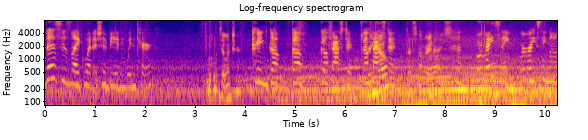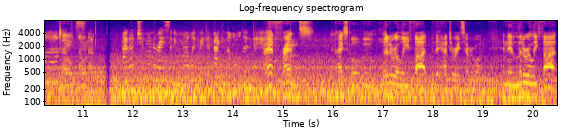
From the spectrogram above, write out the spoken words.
this is like what it should be in winter. Is it winter? Green, go, go, go faster, go Ringo? faster. That's not very nice. We're racing. We're racing all the others. No, no, no. Why don't you want to race anymore like we did back in the olden days? I had friends in high school who literally thought they had to race everyone. And they literally thought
